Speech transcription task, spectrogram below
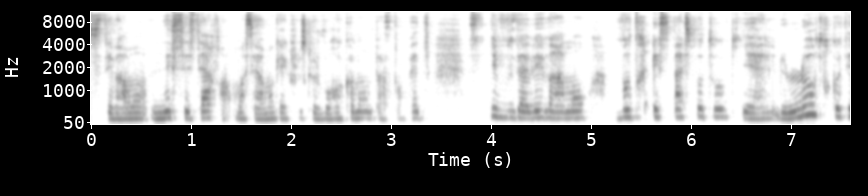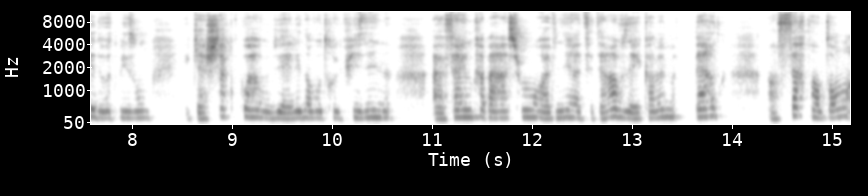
c'est vraiment nécessaire. Enfin, moi, c'est vraiment quelque chose que je vous recommande parce qu'en fait, si vous avez vraiment votre espace photo qui est de l'autre côté de votre maison et qu'à chaque fois vous devez aller dans votre cuisine, euh, faire une préparation, revenir, etc., vous allez quand même perdre un certain temps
